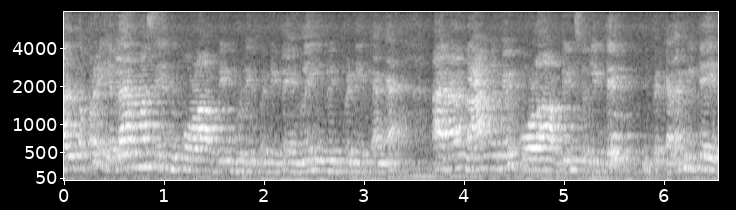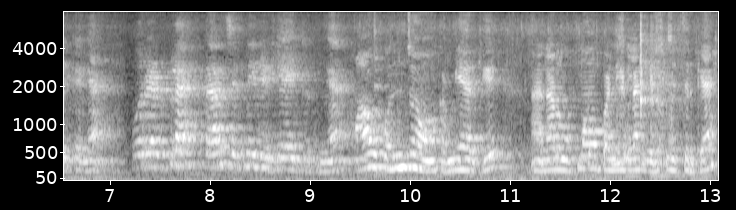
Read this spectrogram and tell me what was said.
அதுக்கப்புறம் எல்லாருமா சேர்ந்து போகலாம் அப்படின்னு முடிவு பண்ணிட்டேன். எங்களையும் இன்வைட் பண்ணியிருக்காங்க. அதனால நாங்களுமே போகலாம் அப்படின்னு சொல்லிட்டு இப்போ கிளம்பிட்டே இருக்கேங்க. கார சட்னி ரெடி ஆகிட்டு இருக்குங்க மாவு கொஞ்சம் கம்மியாக இருக்குது அதனால் உப்புமாவும் பண்ணிடலாம் எடுத்து வச்சுருக்கேன்.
